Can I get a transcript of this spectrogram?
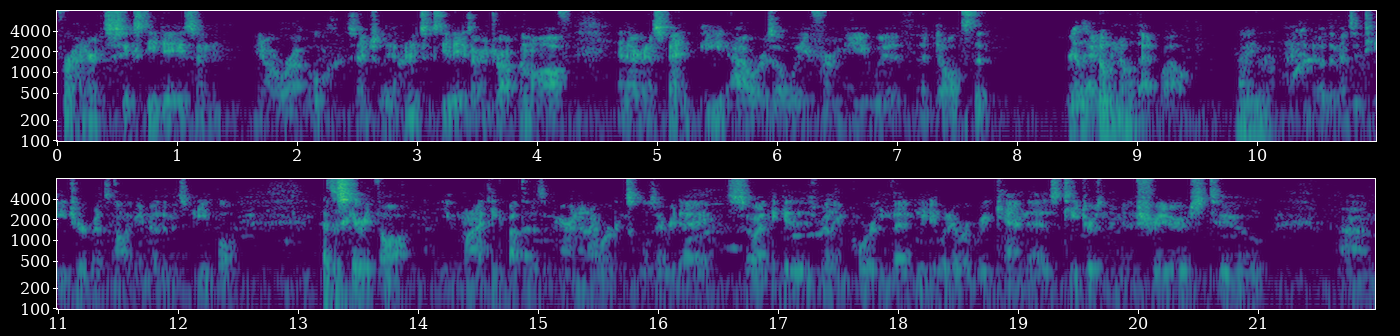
for 160 days in you know a row. Essentially, 160 days, I'm going to drop them off, and they're going to spend eight hours away from me with adults that really I don't know that well. Right? Mhm. I know them as a teacher, but it's not like I know them as people. That's a scary thought. Even when I think about that as a parent, and I work in schools every day, so I think it is really important that we do whatever we can as teachers and administrators to um,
